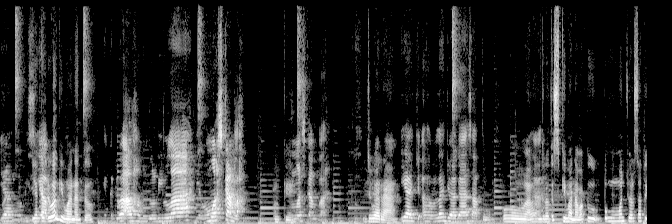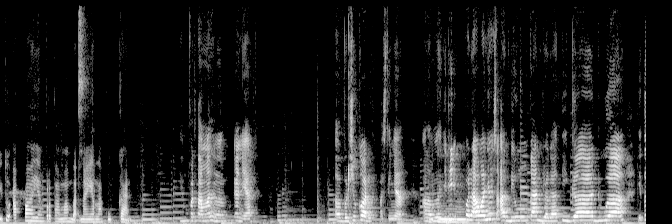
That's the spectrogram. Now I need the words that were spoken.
yang lebih yang siap. kedua gimana tuh? yang kedua alhamdulillah yang memuaskan lah Oke. memuaskan lah Juara. ya ju- alhamdulillah juara satu Oh, alhamdulillah. Terus gimana waktu pengumuman juara satu itu apa yang pertama Mbak Naya lakukan? yang pertama kan ya eh, bersyukur pastinya alhamdulillah. Jadi Mm-mm. pada awalnya saat diumumkan juara tiga dua itu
